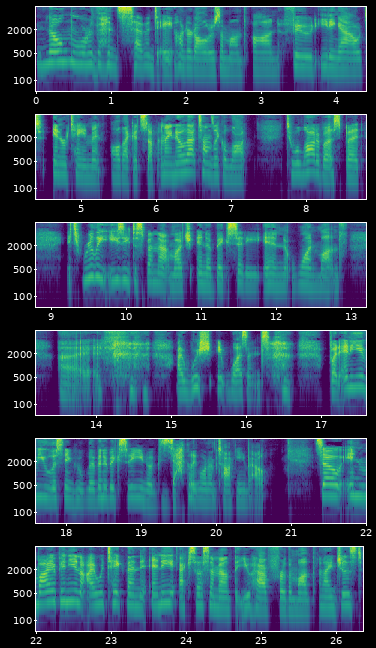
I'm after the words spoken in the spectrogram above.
no more than seven to eight hundred dollars a month on food, eating out, entertainment, all that good stuff. And I know that sounds like a lot to a lot of us, but it's really easy to spend that much in a big city in one month. Uh, I wish it wasn't, but any of you listening who live in a big city, you know exactly what I'm talking about. So, in my opinion, I would take then any excess amount that you have for the month and I just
